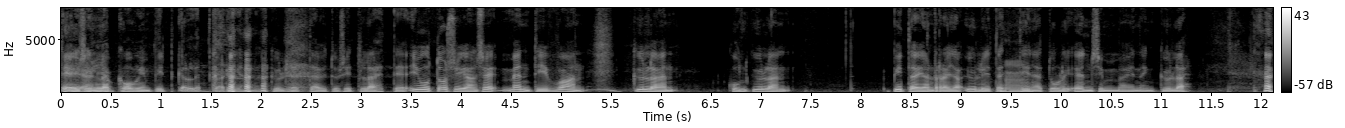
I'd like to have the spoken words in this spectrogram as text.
ei sillä joku. kovin pitkälle pärjännyt. Kyllä se täytyy sitten lähteä. Joo, tosiaan se mentiin vaan kylään kun kylän pitäjän raja ylitettiin mm. ja tuli ensimmäinen kylä,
